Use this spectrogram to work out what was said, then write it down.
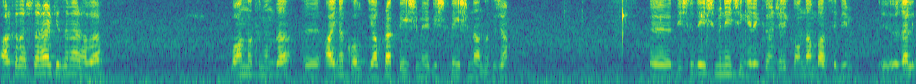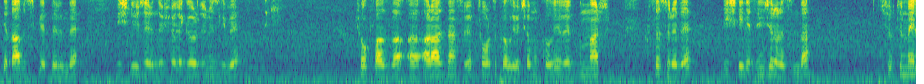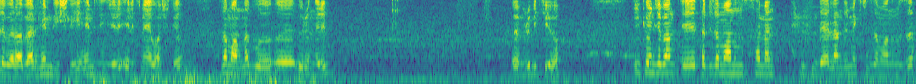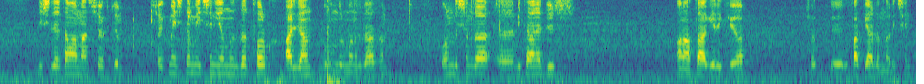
Arkadaşlar herkese merhaba. Bu anlatımımda e, ayna kol yaprak değişimini, dişli değişimini anlatacağım. E, dişli değişimi ne için gerekli? Öncelikle ondan bahsedeyim. E, özellikle dağ bisikletlerinde dişli üzerinde şöyle gördüğünüz gibi çok fazla e, araziden sebep tortu kalıyor, çamur kalıyor ve bunlar kısa sürede dişli ile zincir arasında sürtünmeyle beraber hem dişliyi hem zinciri eritmeye başlıyor. Zamanla bu e, ürünlerin ömrü bitiyor. İlk önce ben e, tabi zamanımız hemen değerlendirmek için zamanımızı dişlileri tamamen söktüm. Sökme işlemi için yanınızda tork alyan bulundurmanız lazım. Onun dışında e, bir tane düz anahtar gerekiyor. Çok e, ufak yardımlar için.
